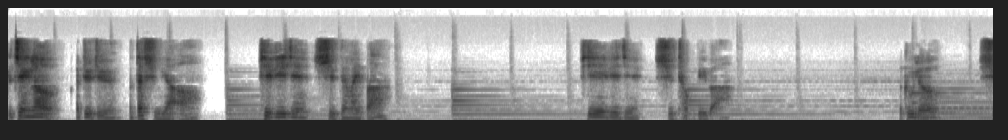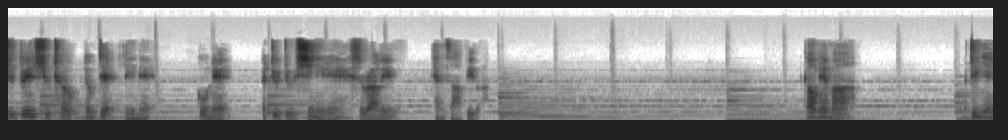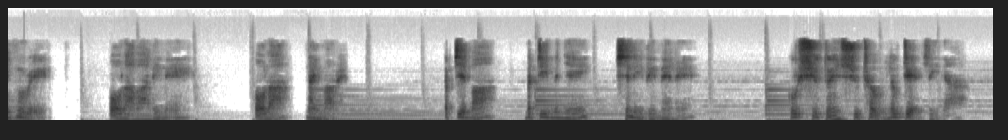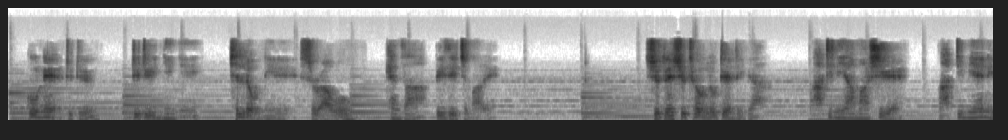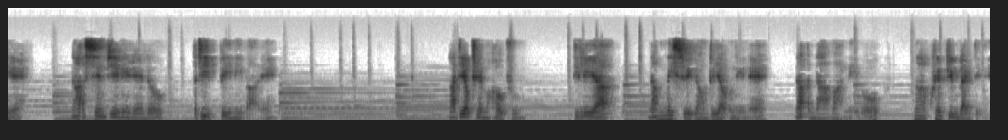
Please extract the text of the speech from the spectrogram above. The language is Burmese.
တစ်ချိန်လောက်အတူတူအသက်ရှူရအောင်ဖြည်းဖြည်းချင်းရှူသွင်းလိုက်ပါဖြည်းဖြည်းချင်းရှူထုတ်ပေးပါအခုလိုရှူသွင်းရှူထုတ်လုပ်တဲ့လေနဲ့ကိုယ်နဲ့အတူတူရှိနေတယ်ဆိုတာလေးကိုခံစားပေးပါကောင်းထဲမှာ အတည်ငြိမ်မှုတွေပေါ်လာပါလိမ့်မယ်ပေါ်လာနိုင်ပါတယ်အပြင်မှာမတည်မငြိမ်ဖြစ်နေပေမဲ့လည်းကိုရှုသွင်းရှုထုတ်လုပ်တဲ့လေနာကိုနဲ့အတူတူတည်တည်ငြိမ်ငြိမ်ဖြစ်လို့နေတယ်ဆိုတာကိုခံစားပေးစေချင်ပါတယ်ရှုသွင်းရှုထုတ်လုပ်တဲ့လေကအာဒီနေရာမှာရှိတယ် ငါတည်မြဲနေတယ်ငါအဆင်ပြေနေတယ်လို့တတိပေးနေပါတယ်ငါတယောက်တည်းမဟုတ်ဘူးဒီလေကငါမိတ်ဆွေကောင်းတယောက်အနေနဲ့ငါအနားမှာနေဖို့ငါခွင့်ပြုလိုက်တယ်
